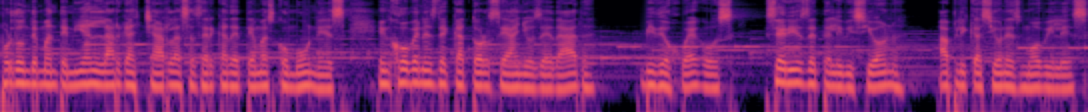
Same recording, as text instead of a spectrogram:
por donde mantenían largas charlas acerca de temas comunes en jóvenes de 14 años de edad, videojuegos, series de televisión, aplicaciones móviles.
